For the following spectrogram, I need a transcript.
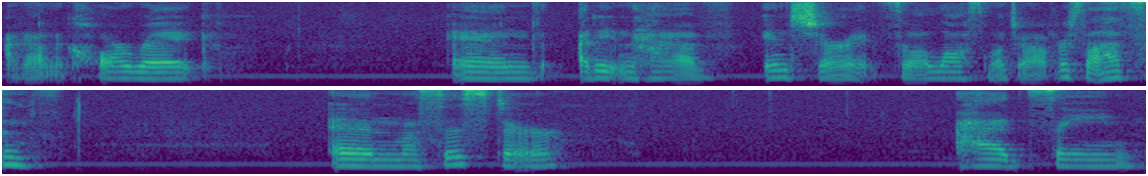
I got in a car wreck and I didn't have insurance, so I lost my driver's license. And my sister had seen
